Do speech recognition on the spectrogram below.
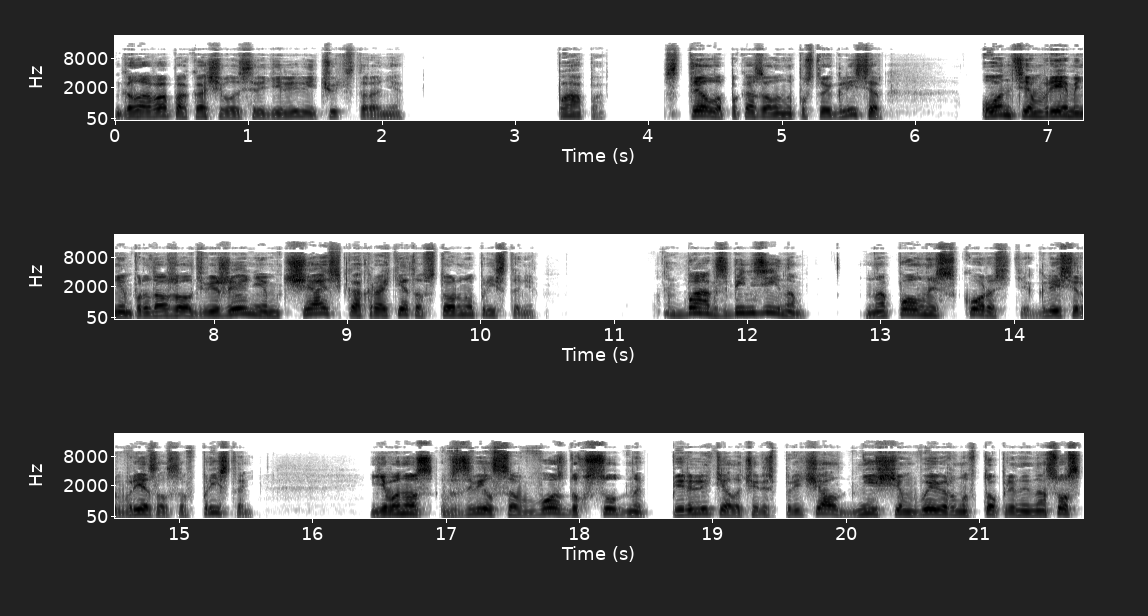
голова покачивалась среди лилий чуть в стороне. «Папа!» — Стелла показала на пустой глиссер. Он тем временем продолжал движение, мчась, как ракета, в сторону пристани. «Бак с бензином!» На полной скорости глиссер врезался в пристань. Его нос взвился в воздух, судно перелетело через причал, днищем вывернув топливный насос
